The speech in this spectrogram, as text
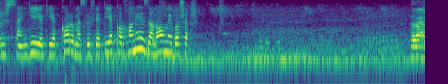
رش سنگی یا که یک کار مصروفیتی یک کارخانه زنا می باشه. تراش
